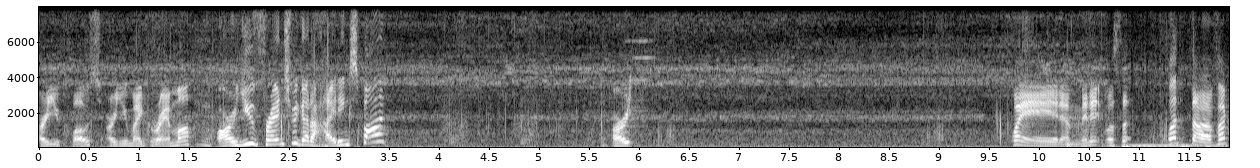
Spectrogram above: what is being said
Are you close? Are you my grandma? Are you French? We got a hiding spot? Are Wait a minute. What's that? What the fuck?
